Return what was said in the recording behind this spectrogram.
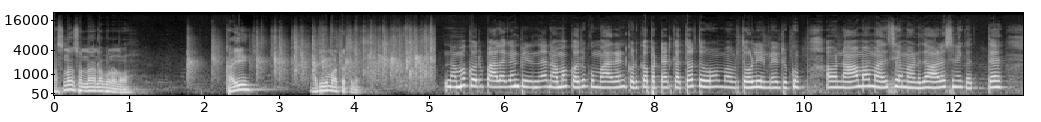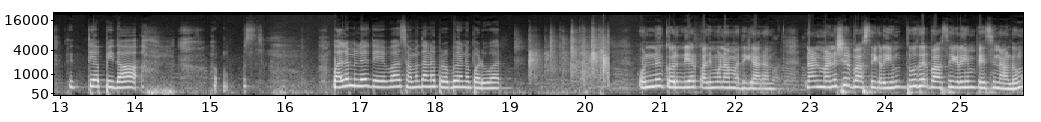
வசனம் சொன்னால் என்ன பண்ணணும்? கை அதிகமாக தட்டணும். நமக்கு ஒரு பாலகன் பிறந்தார் நமக்கு ஒரு குமாரன் கொடுக்கப்பட்டார். கத்தர் துவம் அவர் தோளின் மேல் இருக்கும். அவர் நாமம் அதிசயமானது. ஆலோசனை கத்தர் நித்தியபிதா வல்லமில்லை தேவா சமதான பிரபு எனப்படுவார். ஒன்று குருந்தியர் பதிமூணாம் அதிகாரம். நான் மனுஷர் பாஷைகளையும் தூதர் பாஷைகளையும் பேசினாலும்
